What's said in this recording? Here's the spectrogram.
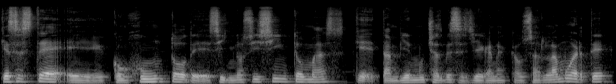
que es este eh, conjunto de signos y síntomas que también muchas veces llegan a causar la muerte,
